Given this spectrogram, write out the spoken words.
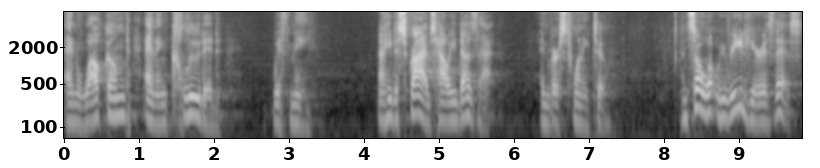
and welcomed and included with me. Now, he describes how he does that in verse 22. And so, what we read here is this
